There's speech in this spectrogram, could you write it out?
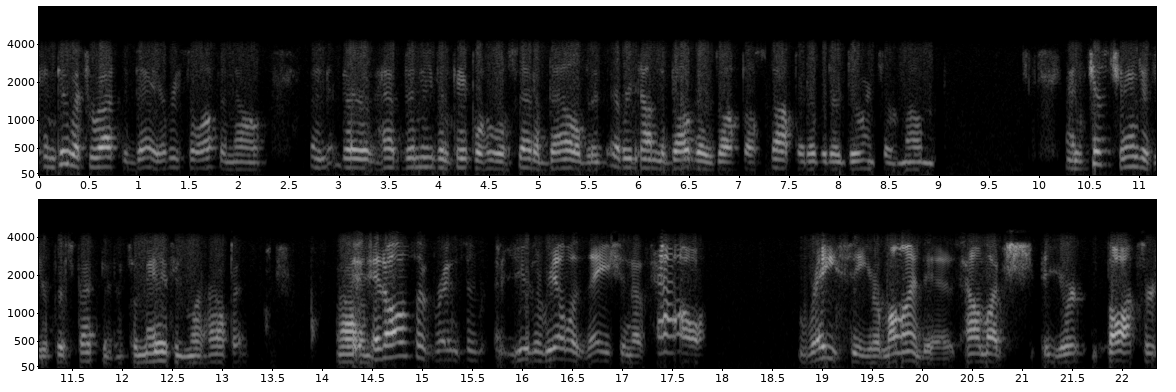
can do it throughout the day. Every so often they'll, and there have been even people who will set a bell that every time the bell goes off, they'll stop whatever they're doing for a moment, and it just changes your perspective. It's amazing what happens. Um, it, it also brings you the realization of how racy your mind is, how much your thoughts are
